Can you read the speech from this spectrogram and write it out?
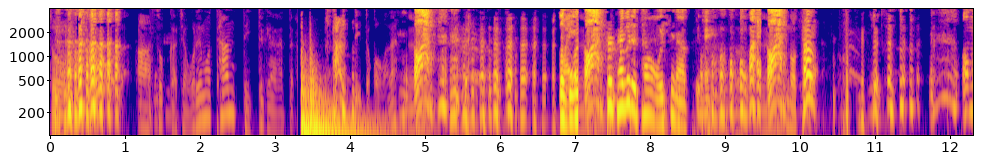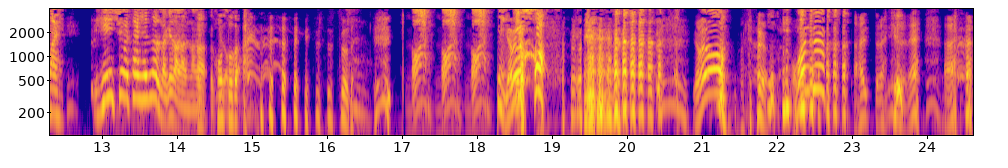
そう。ああ、そっか。じゃあ俺もタンって言っときゃよかったから。タンって言っとこうかな。うんおい僕も、あ食べるタン美味しいなってね。お前、おいのタン お前、編集が大変になるだけだからな、あ、本当だ。そうだ。おいおいおいやめろ やめろおまんじゅうはい、というわけでね。は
